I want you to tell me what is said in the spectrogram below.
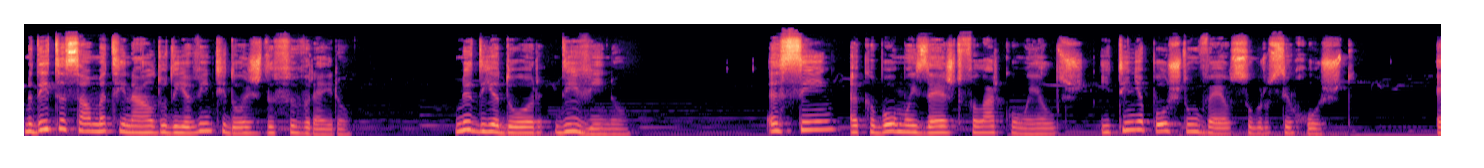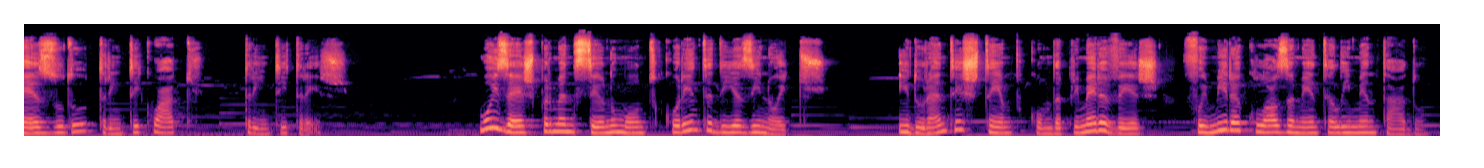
Meditação matinal do dia 22 de fevereiro. Mediador Divino. Assim acabou Moisés de falar com eles e tinha posto um véu sobre o seu rosto. Êxodo 34, 33. Moisés permaneceu no monte quarenta dias e noites, e durante este tempo, como da primeira vez, foi miraculosamente alimentado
